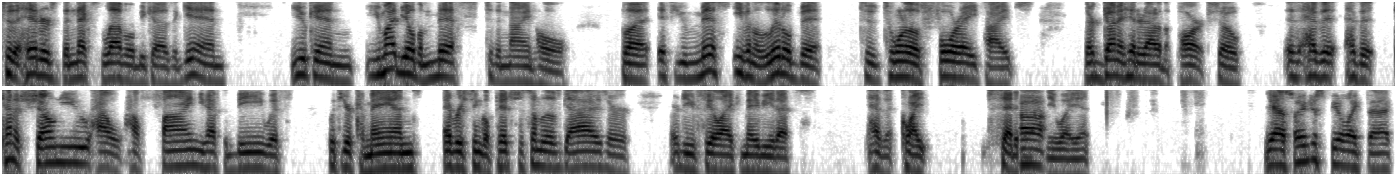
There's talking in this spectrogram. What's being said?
to the hitters the next level because again, you can you might be able to miss to the nine hole, but if you miss even a little bit to to one of those four A types, they're gonna hit it out of the park. So is, has it has it kind of shown you how how fine you have to be with with your command every single pitch to some of those guys, or or do you feel like maybe that's hasn't quite set it uh, anyway yet? Yeah, so I just feel like that,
